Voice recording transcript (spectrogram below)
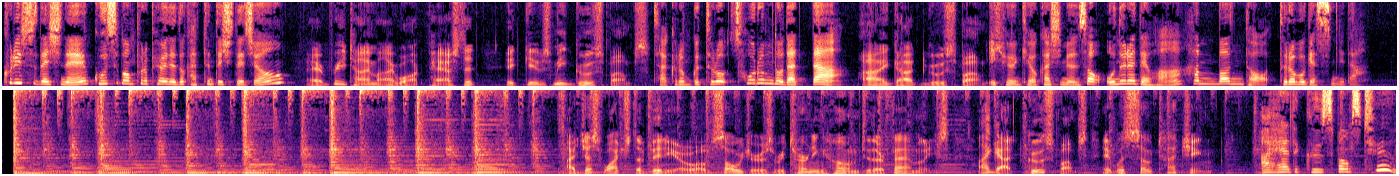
크리스 대신에 구스범프로 표현해도 같은 뜻이 되죠. Every time I walk past it, it gives me goosebumps. 자, 그럼 끝으로 소름 돋았다. I got 이 goosebumps. 표현 기억하시면서 오늘의 대화 한 번 더 들어보겠습니다. I just watched a video of soldiers returning home to their families. I got goosebumps. It was so touching. I had goosebumps too.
